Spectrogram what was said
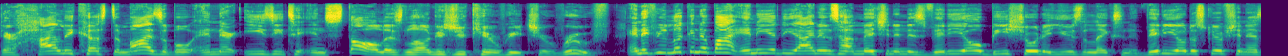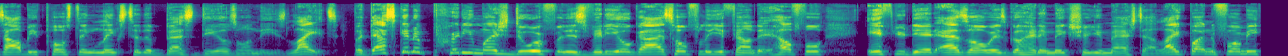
they're highly customizable, and they're easy to install as long as you can reach your roof. And if you're looking to buy any of the items I mentioned in this video, be sure to use the links in the video description as I'll be posting links to the best deals on these lights. But that's gonna pretty much do it for this video, guys. Hopefully you found it helpful. If you did, as always, go ahead and make sure you mash that like button for me.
